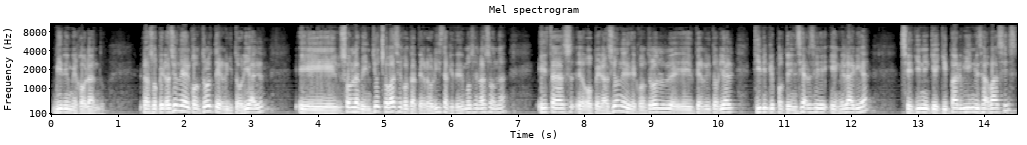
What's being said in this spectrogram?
vienen mejorando. Las operaciones de control territorial eh, son las 28 bases contraterroristas que tenemos en la zona. Estas eh, operaciones de control eh, territorial tienen que potenciarse en el área, se tienen que equipar bien esas bases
